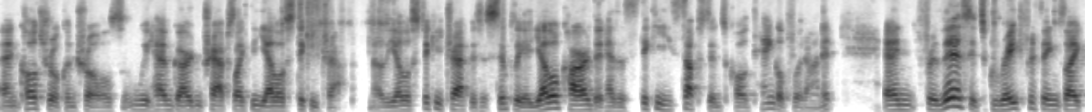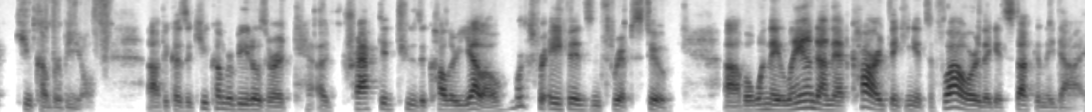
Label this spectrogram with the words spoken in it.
and cultural controls, we have garden traps like the yellow sticky trap. Now the yellow sticky trap is simply a yellow card that has a sticky substance called tanglefoot on it. And for this, it's great for things like cucumber beetle uh, because the cucumber beetles are att attracted to the color yellow. Works for aphids and thrips too. Uh, but when they land on that card thinking it's a flower, they get stuck and they die.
